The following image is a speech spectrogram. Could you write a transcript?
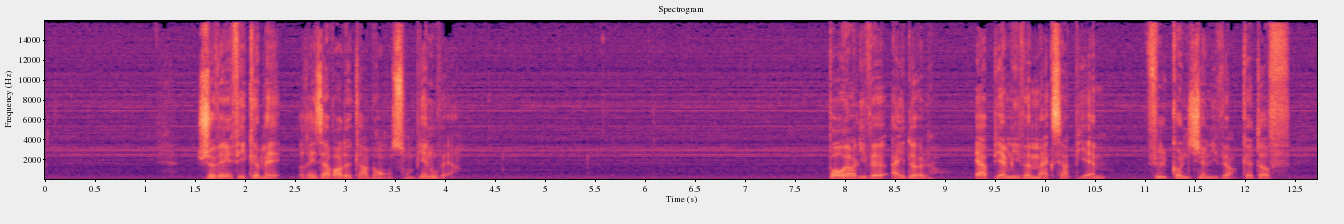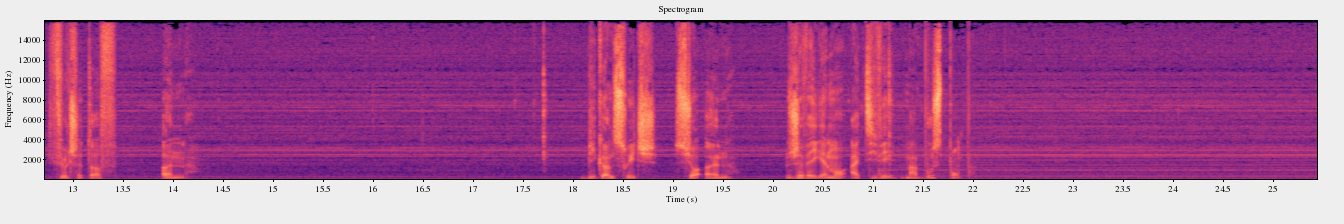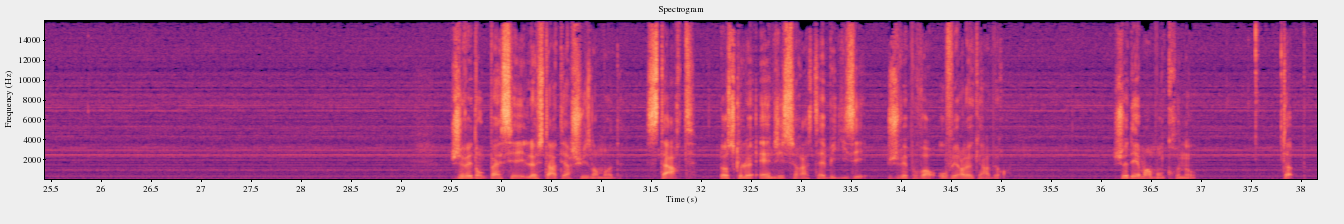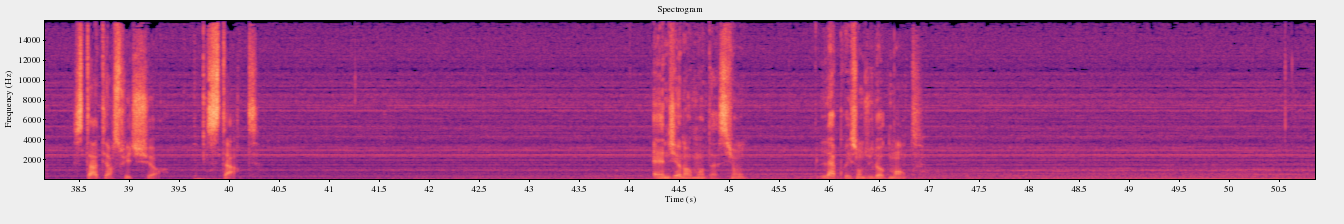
Je vérifie que mes réservoirs de carburant sont bien ouverts. Power lever idle. RPM lever max RPM, fuel condition lever cut off, fuel shut off on. Beacon switch sur on. Je vais également activer ma boost pompe. Je vais donc passer le starter switch en mode start. Lorsque le NG sera stabilisé, je vais pouvoir ouvrir le carburant. Je démarre mon chrono. Starter switch sur start. NG en augmentation. La pression d'huile augmente.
